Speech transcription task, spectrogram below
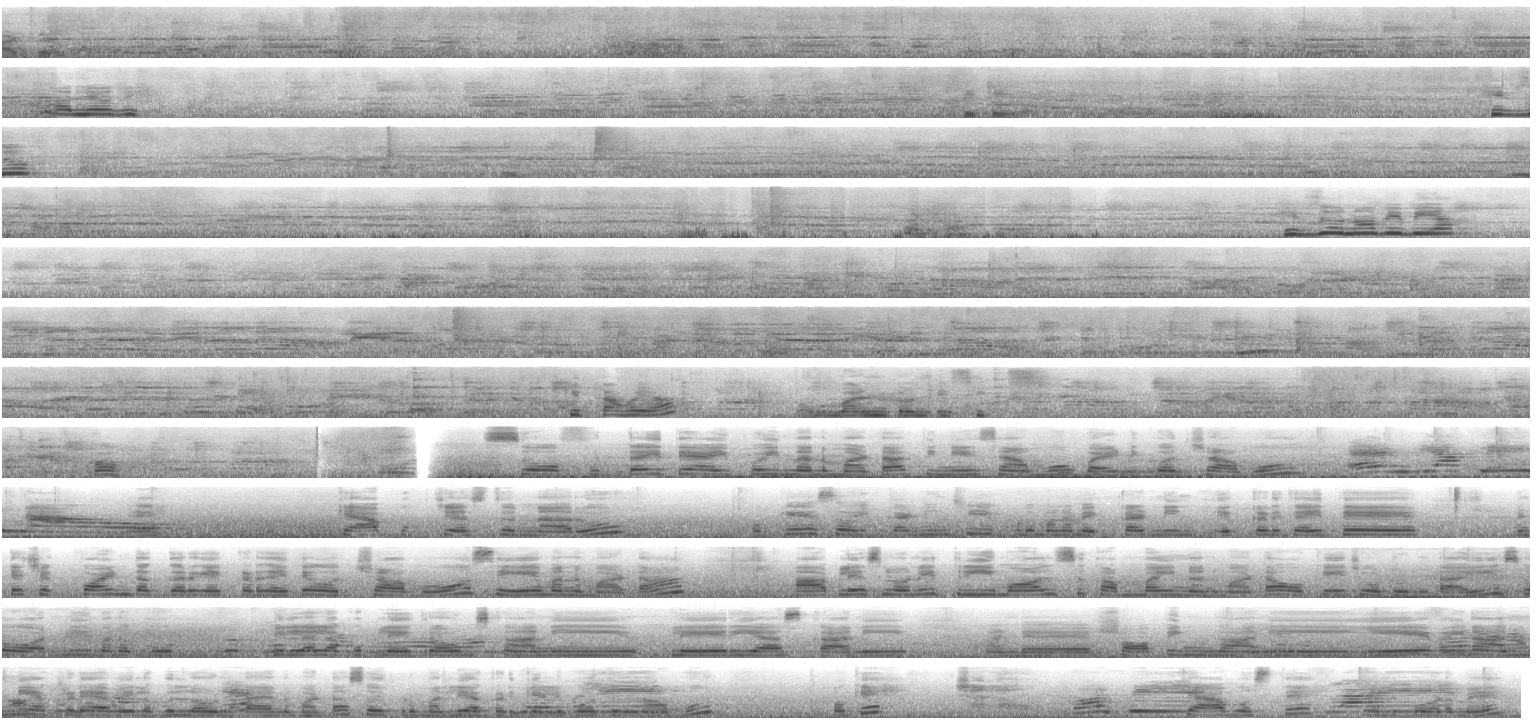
sardı. Alıyoruz. Bitti. Hifzu. जो नो बिबिया कितना होया 126 ओह। సో ఫుడ్ అయితే అయిపోయిందనమాట తినేసాము బయటికి వచ్చాము. క్యాబ్ బుక్ చేస్తున్నారు. ఓకే సో ఇక్కడి నుంచి ఇప్పుడు మనం ఎక్కడి నుంచి ఎక్కడికైతే అంటే చెక్ పాయింట్ దగ్గర ఎక్కడికైతే వచ్చామో సేమ్ అనమాట ఆ ప్లేస్లోనే త్రీ మాల్స్ కంబైన్ అనమాట ఒకే చోటు ఉంటాయి. సో అన్నీ మనకు పిల్లలకు ప్లే గ్రౌండ్స్ కానీ ప్లే ఏరియాస్ కానీ అండ్ షాపింగ్ కానీ ఏవైనా అన్నీ అక్కడే అవైలబుల్లో ఉంటాయన్నమాట. సో ఇప్పుడు మళ్ళీ అక్కడికి వెళ్ళిపోతున్నాము. ఓకే? చలో. క్యాబ్ వస్తే వెళ్ళిపోవడమే.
